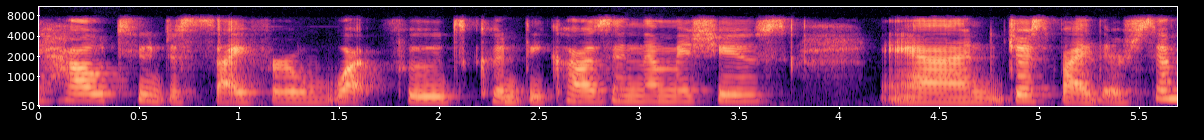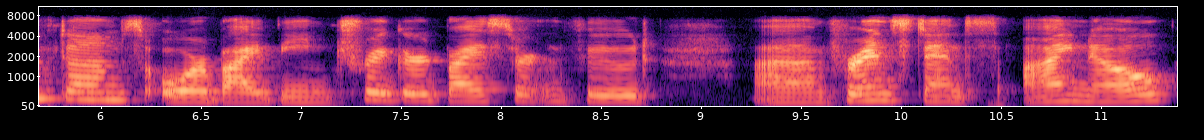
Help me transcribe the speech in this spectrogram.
how to decipher what foods could be causing them issues and just by their symptoms or by being triggered by a certain food. Um, for instance, I know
